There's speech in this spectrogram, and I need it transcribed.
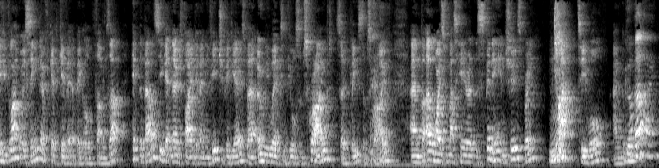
If you've liked what you've seen, don't forget to give it a big old thumbs up. Hit the bell so you get notified of any future videos, but it only works if you're subscribed, so please subscribe. um, but otherwise, from us here at the Spinney in Shrewsbury, Mwah. to you all, and goodbye. Goodbye.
